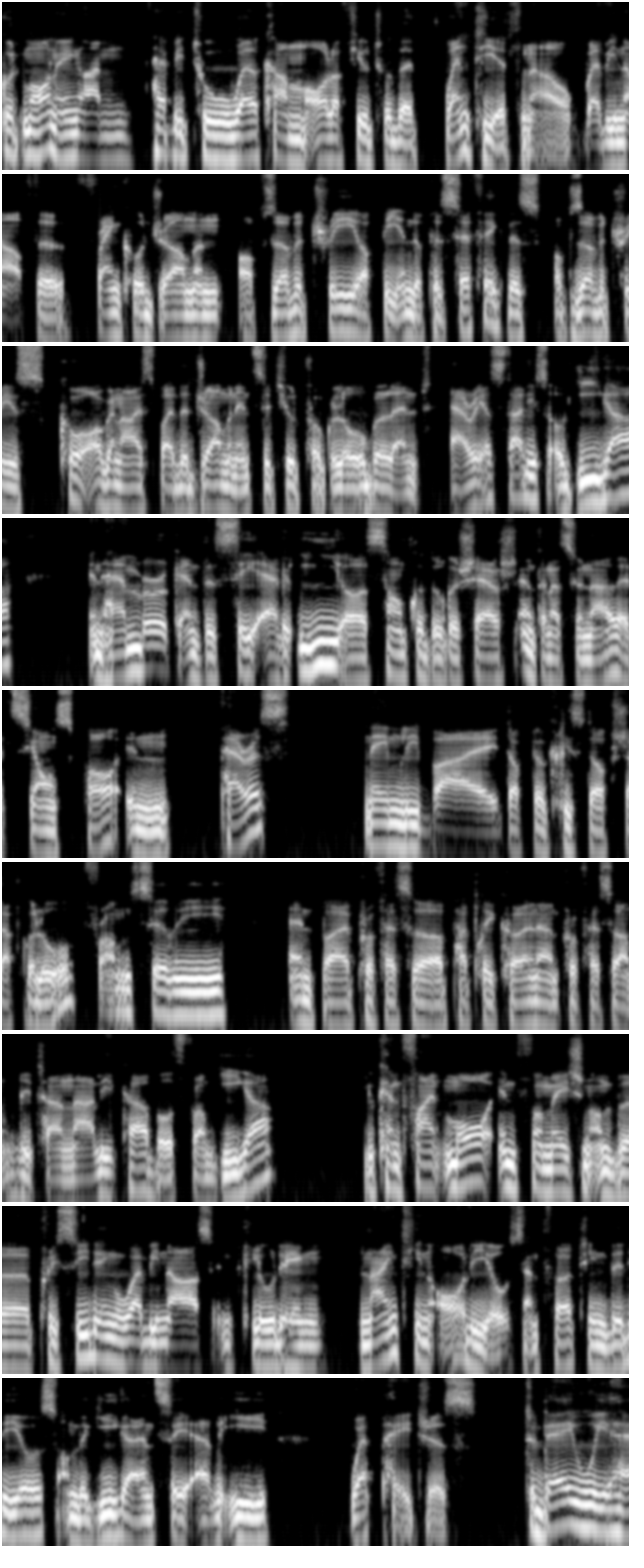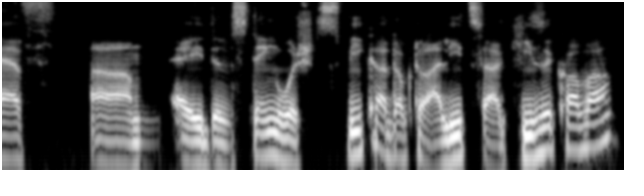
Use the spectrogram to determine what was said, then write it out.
good morning. I'm happy to welcome all of you to the 20th now webinar of the Franco-German Observatory of the Indo-Pacific. This observatory is co-organized by the German Institute for Global and Area Studies, or GIGA, in Hamburg, and the CERI, or Centre de Recherche Internationale at Sciences Po in Paris, namely by Dr. Christophe Jaffrelot from CERI and by Professor Patrick Köllner and Professor Amrita Narlikar, both from GIGA. You can find more information on the preceding webinars, including 19 audios and 13 videos on the GIGA and CERI web pages. Today we have um, a distinguished speaker, Dr. Alica Kizeková.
